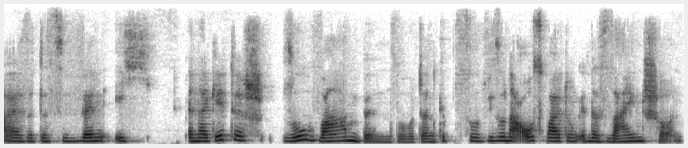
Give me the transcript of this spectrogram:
Also, dass wenn ich energetisch so warm bin, so, dann gibt's so wie so 'ne Ausweitung in das Sein schon.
